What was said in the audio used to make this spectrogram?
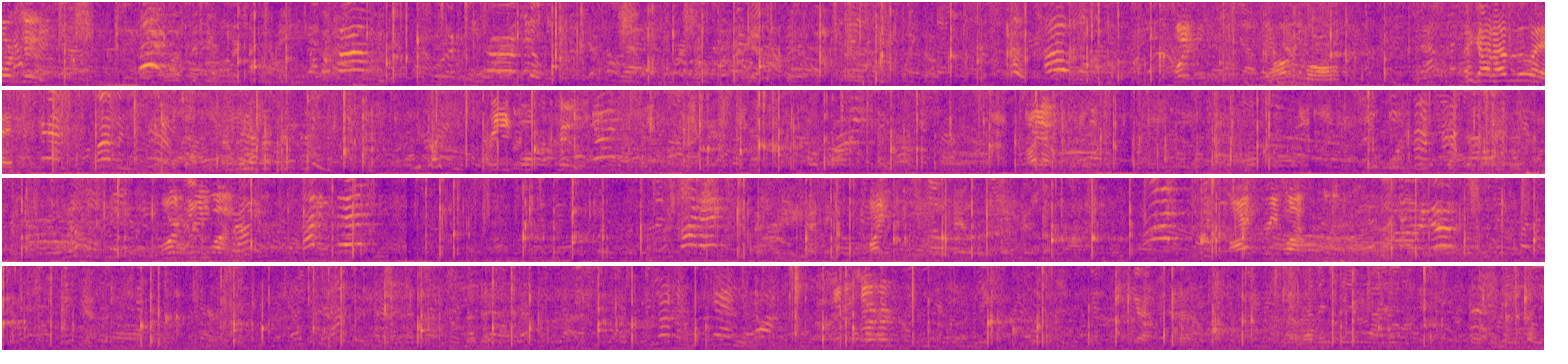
four two. Plus, if ball. I got out of the way. Three four two. Right out.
